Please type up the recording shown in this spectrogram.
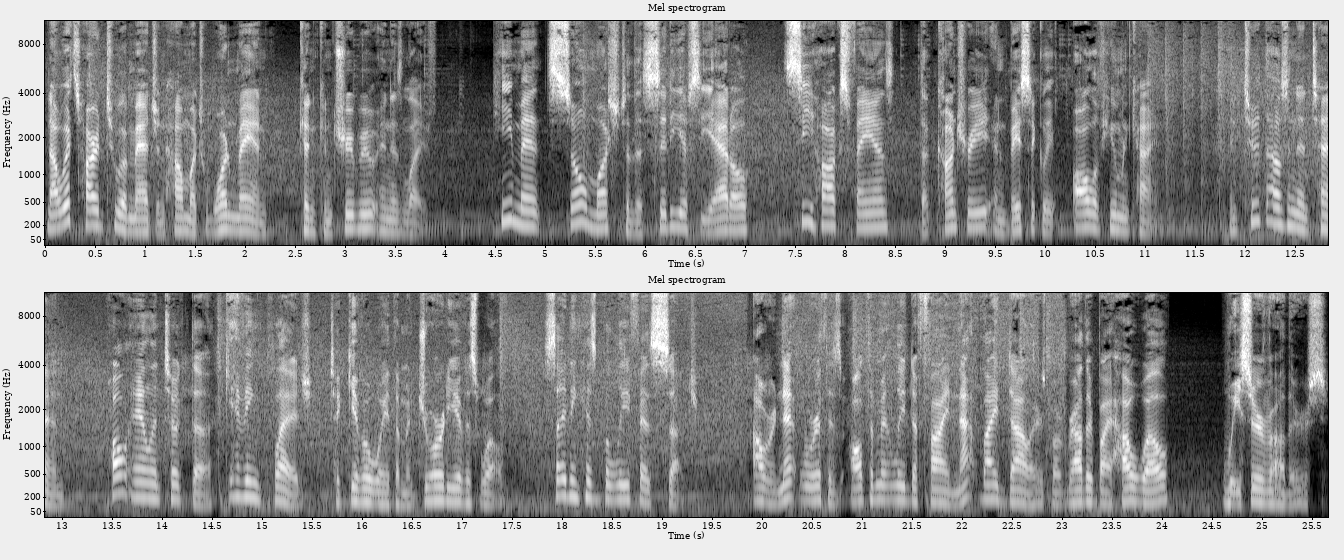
Now, it's hard to imagine how much one man can contribute in his life. He meant so much to the city of Seattle, Seahawks fans, the country, and basically all of humankind. In 2010, Paul Allen took the giving pledge to give away the majority of his wealth, citing his belief as such. Our net worth is ultimately defined not by dollars, but rather by how well we serve others.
